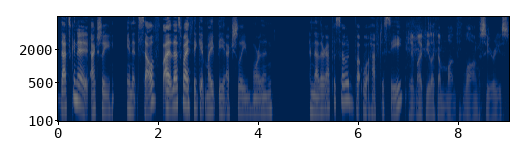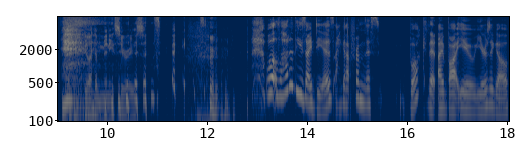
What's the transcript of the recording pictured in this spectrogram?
that's going to actually, in itself, I, that's why I think it might be actually more than another episode, but we'll have to see. It might be like a month long series. be like a mini series. Well, a lot of these ideas I got from this book that I bought you years ago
